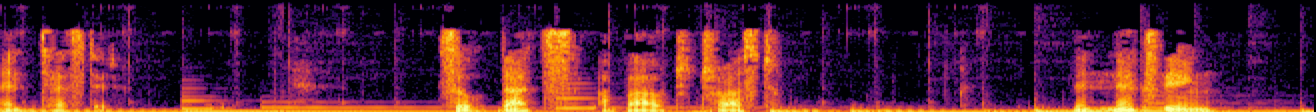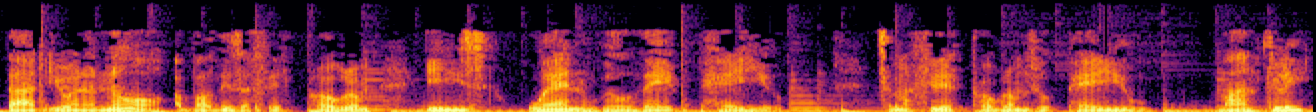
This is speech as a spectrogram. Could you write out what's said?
and tested. So that's about trust. The next thing that you want to know about this affiliate program is when will they pay you? Some affiliate programs will pay you monthly.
